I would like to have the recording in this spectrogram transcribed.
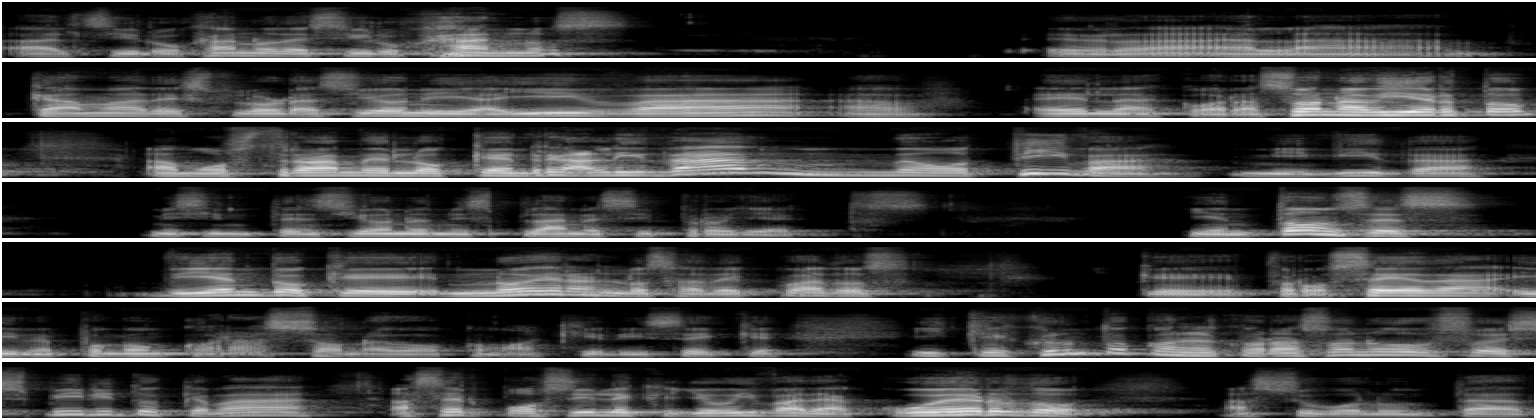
al cirujano de cirujanos, a la cama de exploración y allí va a, el a corazón abierto a mostrarme lo que en realidad motiva mi vida mis intenciones, mis planes y proyectos. Y entonces, viendo que no eran los adecuados, que proceda y me ponga un corazón nuevo, como aquí dice, y que, y que junto con el corazón nuevo su espíritu que va a hacer posible que yo viva de acuerdo a su voluntad,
